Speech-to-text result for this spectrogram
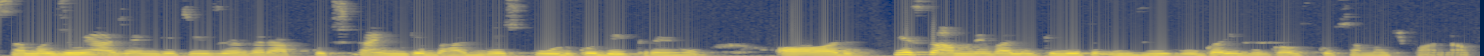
समझ में आ जाएँगी चीज़ें, अगर आप कुछ टाइम के बाद भी उस कोड को देख रहे हो, और ये सामने वाले के लिए तो ईजी होगा ही होगा उसको समझ पाना।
